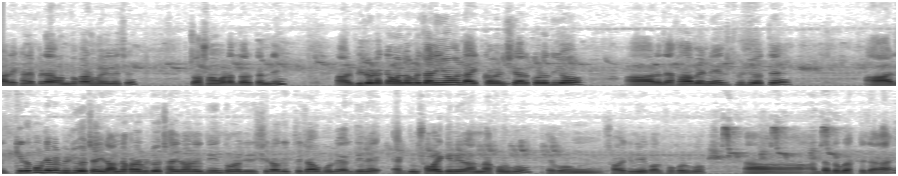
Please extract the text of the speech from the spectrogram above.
আর এখানে প্রায় অন্ধকার হয়ে গেছে, চশমা পড়ার দরকার নেই। আর ভিডিওটা কেমন লাগল জানিও লাইক কমেন্ট শেয়ার করে দিও। আর দেখা হবে নেক্সট ভিডিওতে আর কীরকম টাইপের ভিডিও চাই? রান্না করার ভিডিও ছাড়ি না অনেকদিন, তোমরা যদি সেটাও দেখতে চাও বলে একদিন একদিন সবাইকে নিয়ে রান্না করব এবং সবাইকে নিয়ে গল্প করব আড্ডা দেবো একটা জায়গায়।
